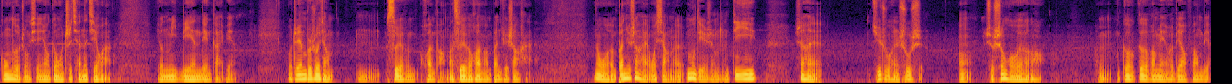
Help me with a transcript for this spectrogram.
工作重心要跟我之前的计划有那么一点点改变。我之前不是说想，嗯，四月份换房吗？四月份换房，搬去上海。那我搬去上海，我想的目的是什么呢？第一，上海居住很舒适，嗯，就生活会很好，嗯，各各个方面也会比较方便。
